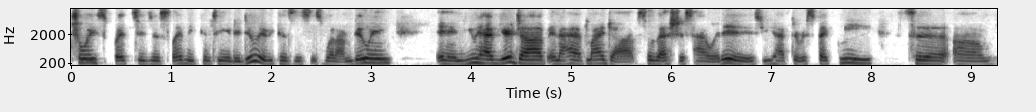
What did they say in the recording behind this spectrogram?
choice but to just let me continue to do it because this is what I'm doing. And you have your job and I have my job. So that's just how it is. You have to respect me to, um,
